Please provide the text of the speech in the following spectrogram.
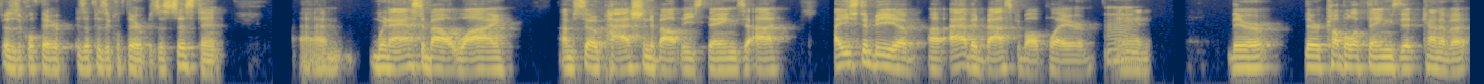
physical therapy as a physical therapist assistant. Um, when I asked about why I'm so passionate about these things. I I used to be a, a avid basketball player, mm. and there there are a couple of things that kind of uh,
